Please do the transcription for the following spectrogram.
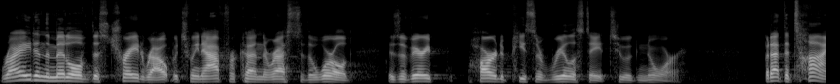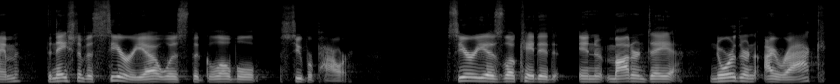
right in the middle of this trade route between Africa and the rest of the world, is a very hard piece of real estate to ignore. But at the time, the nation of Assyria was the global superpower. Assyria is located in modern day northern Iraq.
